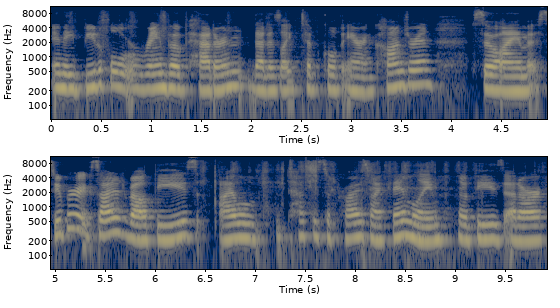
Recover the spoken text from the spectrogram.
in a beautiful rainbow pattern that is like typical of Erin Condren. So I am super excited about these. I will have to surprise my family with these at our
